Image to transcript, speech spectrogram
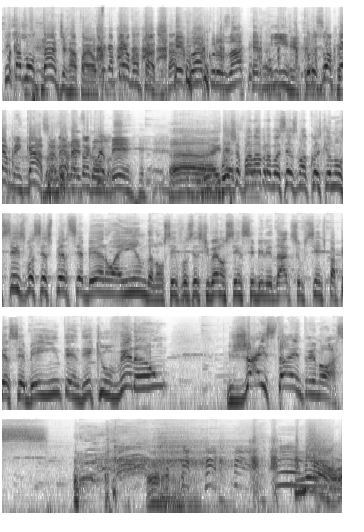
Fica à vontade, Rafael. Fica bem à vontade, tá? Chegou a cruzar a perninha. Cruzou a perna em casa, né? pra Tá tranquilo. esconder. Ai, boa deixa eu falar pra vocês uma coisa que eu não sei se vocês perceberam ainda, não sei se vocês tiveram sensibilidade suficiente pra perceber e entender que o verão já está entre nós. Não!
